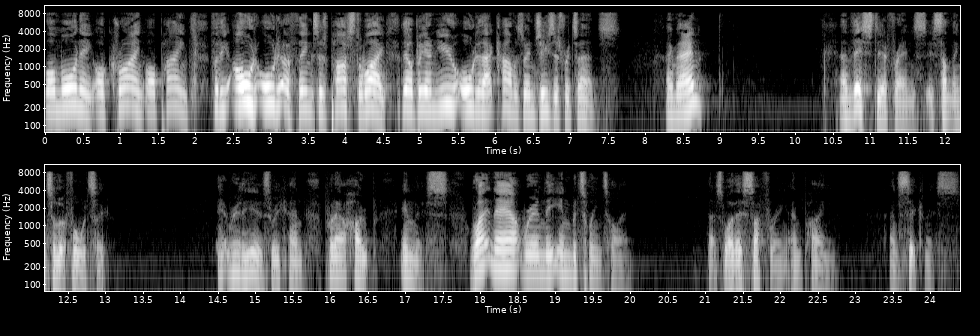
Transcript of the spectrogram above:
or mourning or crying or pain, for the old order of things has passed away. There'll be a new order that comes when Jesus returns. Amen? And this, dear friends, is something to look forward to. It really is. We can put our hope in this. Right now, we're in the in between time. That's why there's suffering and pain and sickness.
